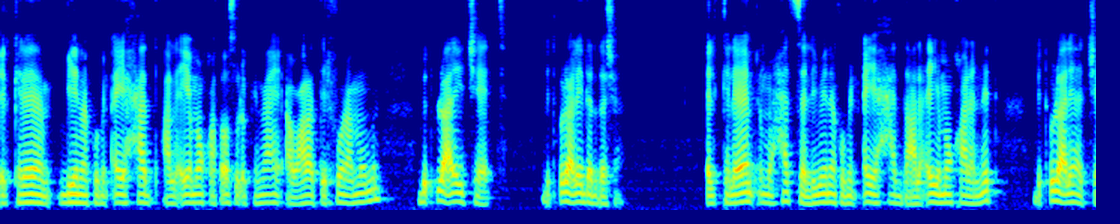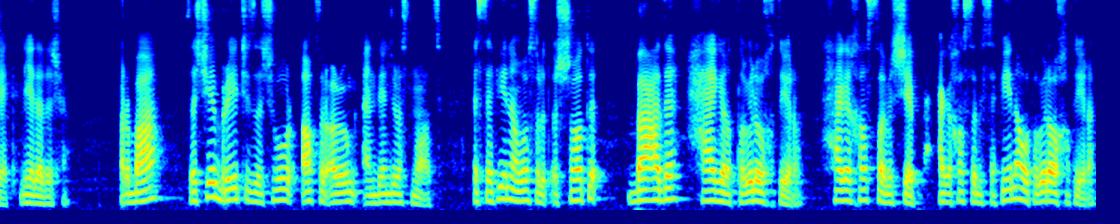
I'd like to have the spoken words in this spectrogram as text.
الكلام بينك وبين أي حد على أي موقع تواصل اجتماعي أو على التليفون عموما بتقول عليه تشات بتقول عليه دردشة. الكلام المحادثة اللي بينك وبين أي حد على أي موقع على النت بتقول عليها تشات اللي هي دردشة. أربعة The ship reaches the shore after a long and dangerous night. السفينة وصلت الشاطئ بعد حاجة طويلة وخطيرة. حاجة خاصة بالشيب حاجة خاصة بالسفينة وطويلة وخطيرة.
